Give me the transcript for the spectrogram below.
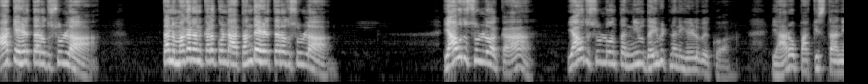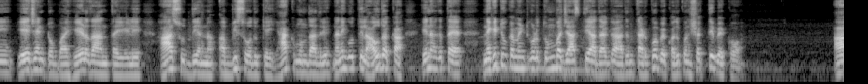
ಆಕೆ ಹೇಳ್ತಾ ಇರೋದು ಸುಳ್ಳ. ತನ್ನ ಮಗನನ್ನು ಕಳ್ಕೊಂಡ ಆ ತಂದೆ ಹೇಳ್ತಾ ಇರೋದು ಸುಳ್ಳ. ಯಾವುದು ಸುಳ್ಳು ಅಕ್ಕ? ಯಾವುದು ಸುಳ್ಳು ಅಂತ ನೀವು ದಯವಿಟ್ಟು ನನಗೆ ಹೇಳಬೇಕು? ಯಾರೋ ಪಾಕಿಸ್ತಾನಿ ಏಜೆಂಟ್ ಒಬ್ಬ ಹೇಳ್ದ ಅಂತ ಹೇಳಿ ಆ ಸುದ್ದಿಯನ್ನು ಹಬ್ಬಿಸೋದಕ್ಕೆ ಯಾಕೆ ಮುಂದಾದ್ರಿ? ನನಗೆ ಗೊತ್ತಿಲ್ಲ. ಹೌದಕ್ಕ? ಏನಾಗುತ್ತೆ? ನೆಗೆಟಿವ್ ಕಮೆಂಟ್ಗಳು ತುಂಬಾ ಜಾಸ್ತಿ ಆದಾಗ ಅದನ್ನ ತಡ್ಕೋಬೇಕು. ಅದಕ್ಕೊಂದು ಶಕ್ತಿ ಬೇಕು. ಆ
